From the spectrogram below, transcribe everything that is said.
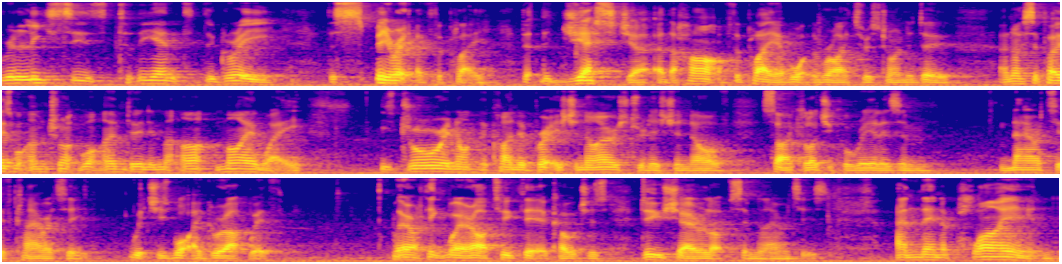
releases to the nth degree the spirit of the play, that the gesture at the heart of the play of what the writer is trying to do. And I suppose what I'm what I'm doing in my, uh, my way is drawing on the kind of British and Irish tradition of psychological realism, narrative clarity, which is what I grew up with. Where I think where our two theatre cultures do share a lot of similarities, and then applying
